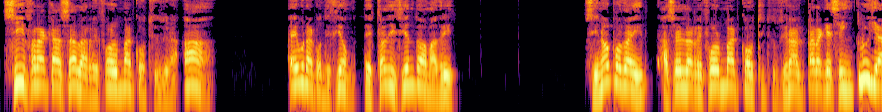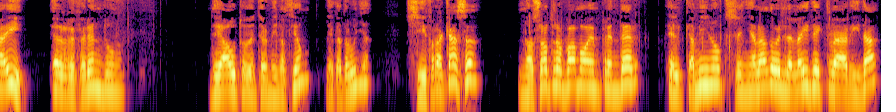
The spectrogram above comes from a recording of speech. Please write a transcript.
Si fracasa la reforma constitucional? Ah, hay una condición, le está diciendo a Madrid, si no podéis hacer la reforma constitucional para que se incluya ahí el referéndum de autodeterminación de Cataluña, si fracasa, nosotros vamos a emprender el camino señalado en la ley de claridad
